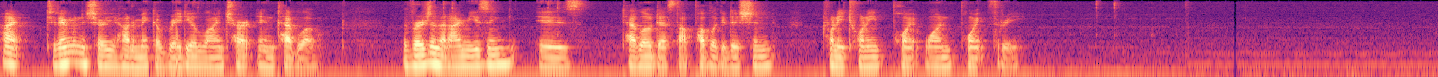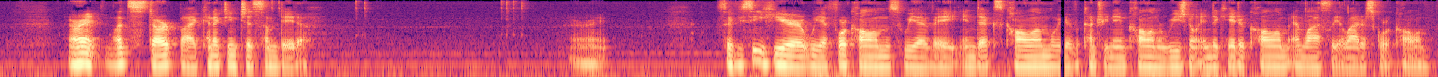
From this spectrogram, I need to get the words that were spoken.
Hi, today I'm going to show you how to make a radial line chart in Tableau. The version that I'm using is Tableau Desktop Public Edition 2020.1.3. Alright, let's start by connecting to some data. Alright, so if you see here, we have four columns. We have a index column, we have a country name column, a regional indicator column, and lastly a ladder score column.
